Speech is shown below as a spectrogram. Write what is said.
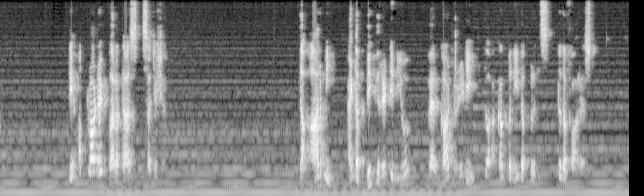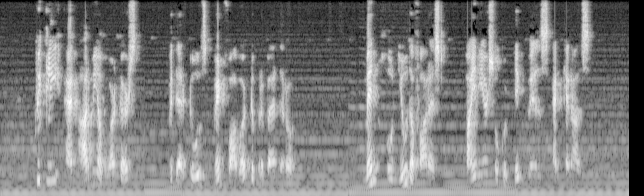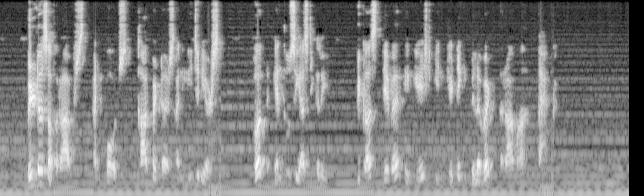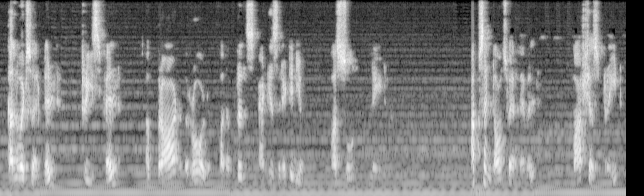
They applauded Bharata's suggestion. The army and a big retinue were got ready to accompany the prince to the forest. Quickly, an army of workers with their tools went forward to prepare the road. Men who knew the forest, pioneers who could dig wells and canals, builders of rafts and boats, carpenters and engineers worked enthusiastically because they were engaged in getting beloved Rama back. Culverts were built, trees felled, a broad road for the prince and his retinue was soon laid. Ups and downs were leveled, marshes drained,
